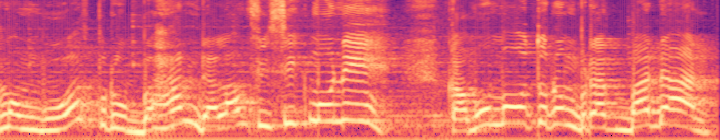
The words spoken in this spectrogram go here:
membuat perubahan dalam fisikmu nih. Kamu mau turun berat badan.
